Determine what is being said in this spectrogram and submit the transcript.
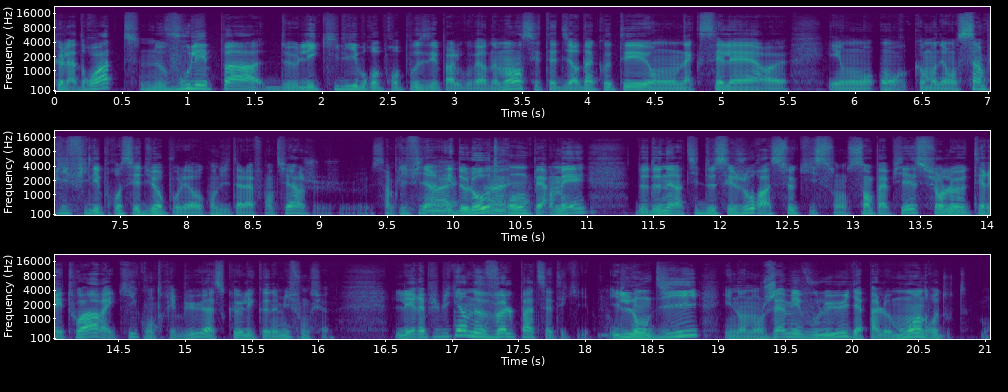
Que la droite ne voulait pas de l'équilibre proposé par le gouvernement, c'est-à-dire d'un côté on accélère euh, et on, on- comment dire, on simplifie les procédures pour les reconduites à la frontière, je, je simplifie, hein, Ouais, et de l'autre ouais. on permet de donner un titre de séjour à ceux qui sont sans papier sur le territoire et qui contribuent à ce que l'économie fonctionne. Les républicains ne veulent pas de cet équilibre. Ils l'ont dit, ils n'en ont jamais voulu, il n'y a pas le moindre doute. Bon.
